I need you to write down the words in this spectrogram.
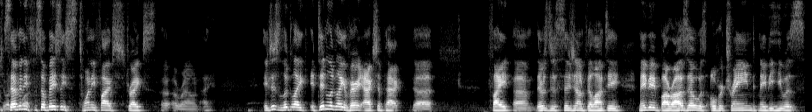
200 70 plus. so basically 25 strikes uh, around i it just looked like it didn't look like a very action packed uh, fight um, there was a decision on Villante. maybe Barroso was overtrained maybe he was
